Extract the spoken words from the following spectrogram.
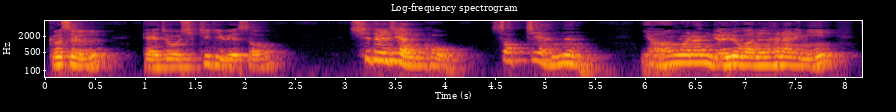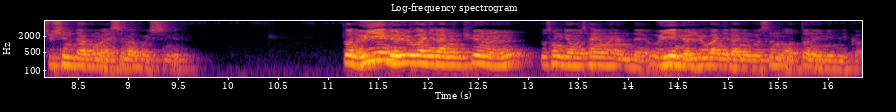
그것을 대조시키기 위해서 시들지 않고 썩지 않는 영원한 면류관을 하나님이 주신다고 말씀하고 있습니다. 또한 의의 면류관이라는 표현을 또 성경은 사용하는데요. 의의 면류관이라는 것은 어떤 의미입니까?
